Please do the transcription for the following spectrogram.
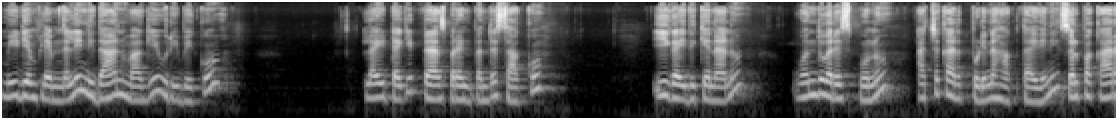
ಮೀಡಿಯಮ್ ಫ್ಲೇಮ್ನಲ್ಲಿ ನಿಧಾನವಾಗಿ ಉರಿಬೇಕು ಲೈಟಾಗಿ ಟ್ರಾನ್ಸ್ಪರೆಂಟ್ ಬಂದರೆ ಸಾಕು. ಈಗ ಇದಕ್ಕೆ ನಾನು ಒಂದೂವರೆ ಸ್ಪೂನು ಅಚ್ಚ ಖಾರದ ಪುಡಿನ ಹಾಕ್ತಾಯಿದ್ದೀನಿ ಸ್ವಲ್ಪ ಖಾರ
